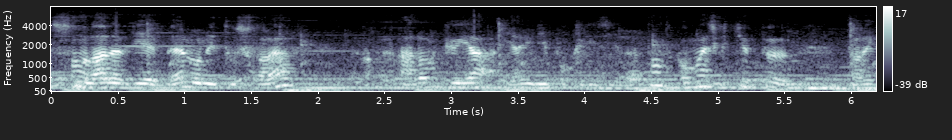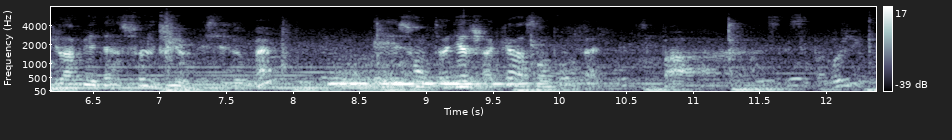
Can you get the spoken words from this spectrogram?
sont là, la vie est belle, on est tous frères, alors qu'il y, a une hypocrisie latente. Comment est-ce que tu peux te réclamer d'un seul Dieu, et c'est le même, et s'en tenir chacun à son prophète C'est pas, pas logique.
